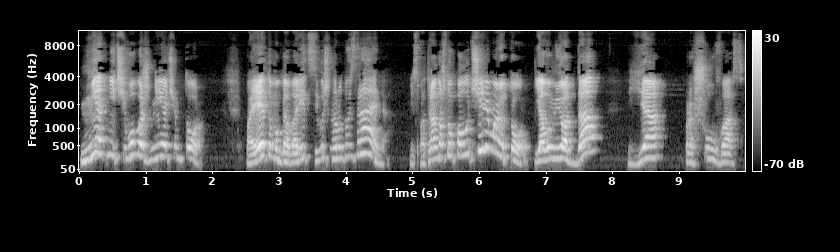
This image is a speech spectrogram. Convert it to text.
нет ничего важнее, чем Тора. Поэтому говорит Всевышний народу Израиля, несмотря на то, что вы получили мою Тору, я вам ее отдал, я прошу вас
